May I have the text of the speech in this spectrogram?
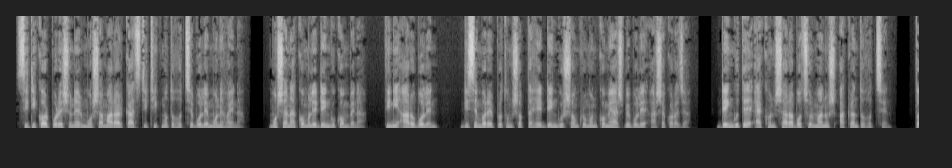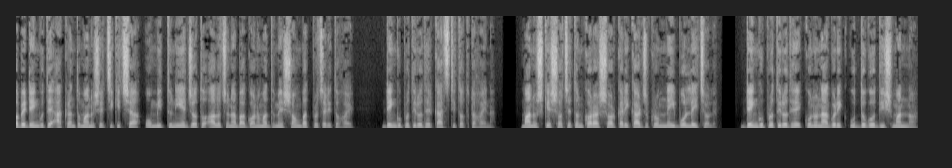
সিটি কর্পোরেশনের মশা মারার কাজটি ঠিকমতো হচ্ছে বলে মনে হয় না। মশা না কমলে ডেঙ্গু কমবে না। তিনি আরও বলেন, ডিসেম্বরের প্রথম সপ্তাহে ডেঙ্গুর সংক্রমণ কমে আসবে বলে আশা করা যায় ডেঙ্গুতে এখন সারা বছর মানুষ আক্রান্ত হচ্ছেন। তবে ডেঙ্গুতে আক্রান্ত মানুষের চিকিৎসা ও মৃত্যু নিয়ে যত আলোচনা বা গণমাধ্যমে সংবাদ প্রচারিত হয়, ডেঙ্গু প্রতিরোধের কাজটি ততটা হয় না। মানুষকে সচেতন করার সরকারি কার্যক্রম নেই বললেই চলে। ডেঙ্গু প্রতিরোধে কোনো নাগরিক উদ্যোগও দিশমান নয়।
